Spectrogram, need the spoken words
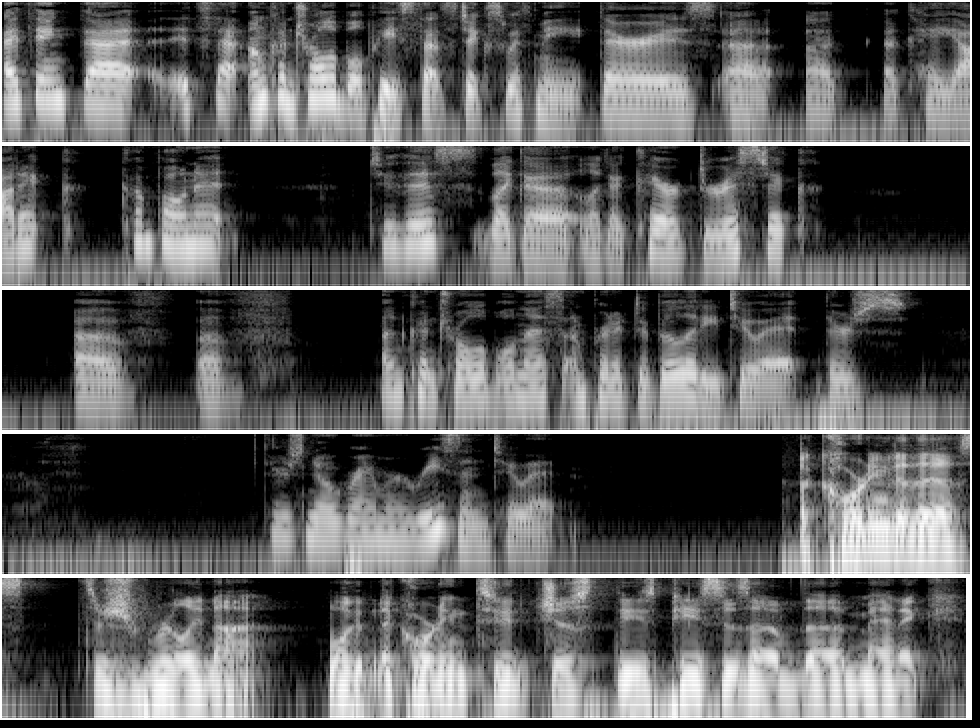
I think that it's that uncontrollable piece that sticks with me. There is a, a, a chaotic component to this, like a like a characteristic of of uncontrollableness, unpredictability to it. There's there's no rhyme or reason to it. According to this, there's really not. Well, according to just these pieces of the manic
